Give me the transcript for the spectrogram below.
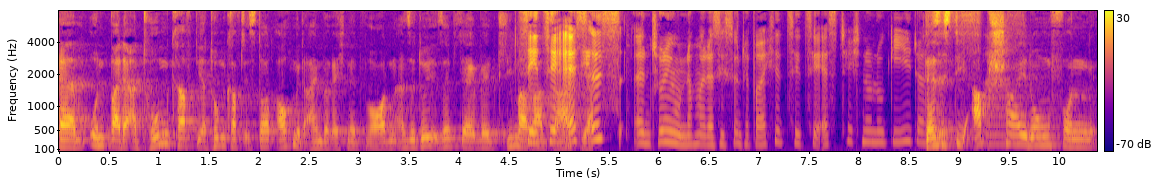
ähm, und bei der Atomkraft, die Atomkraft ist dort auch mit einberechnet worden. Also durch, selbst der Weltklimarat CCS sagt, ja, ist, Entschuldigung nochmal, dass ich es unterbreche, CCS-Technologie? Das, das, ist die äh, Abscheidung von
